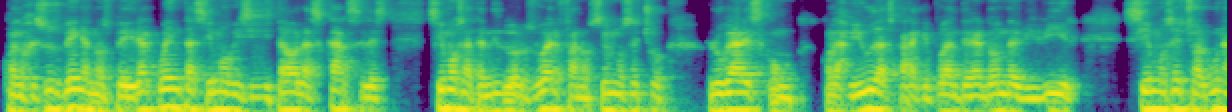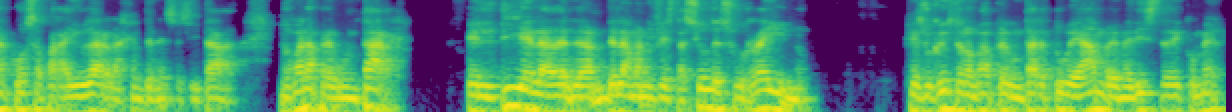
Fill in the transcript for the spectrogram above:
cuando Jesús venga nos pedirá cuenta si hemos visitado las cárceles, si hemos atendido a los huérfanos, si hemos hecho lugares con, las viudas para que puedan tener dónde vivir, si hemos hecho alguna cosa para ayudar a la gente necesitada. Nos van a preguntar el día de la, de la manifestación de su reino. Jesucristo nos va a preguntar, tuve hambre, me diste de comer.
